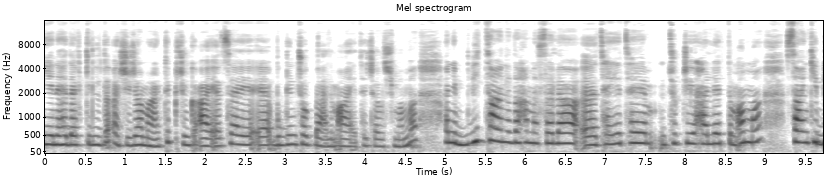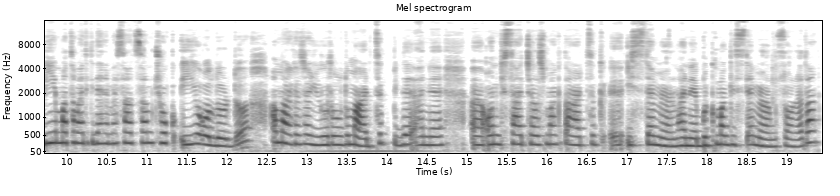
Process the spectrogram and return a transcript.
yeni hedef kilidi açacağım artık. Çünkü AYT e, bugün çok beğendim AYT çalışmamı. Hani bir tane daha mesela e, TYT Türkçeyi hallettim ama sanki bir matematik denemesi atsam çok iyi olurdu. Ama arkadaşlar yoruldum artık. Bir de hani e, 12 saat çalışmak da artık e, istemiyorum. Hani bıkmak istemiyorum sonradan.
